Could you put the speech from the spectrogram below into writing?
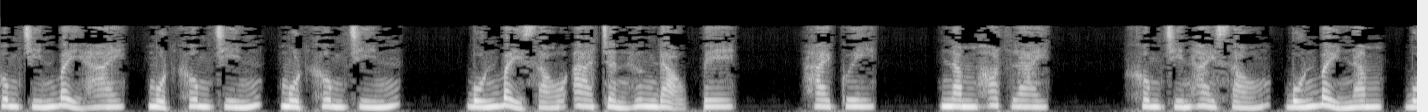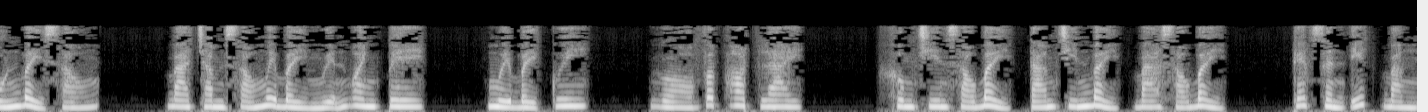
0972 109 109 476 A Trần Hưng Đạo P. 2 Quy. 5 Hotline. 0926 475 476 367 Nguyễn Oanh P 17 Quy, Gò Vấp Hotline 0967 897 367 Capson ít bằng,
